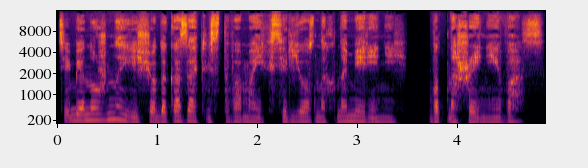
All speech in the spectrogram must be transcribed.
Тебе нужны еще доказательства моих серьезных намерений в отношении вас.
